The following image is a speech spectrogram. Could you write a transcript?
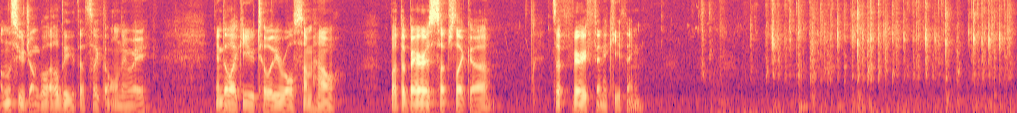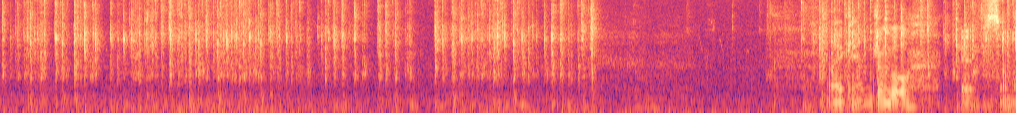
Unless you jungle LD, that's like the only way into like a utility role somehow. But the bear is such like a it's a very finicky thing. I can jungle if someone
